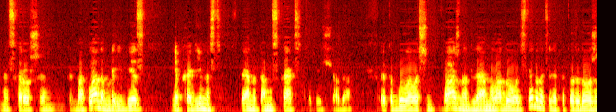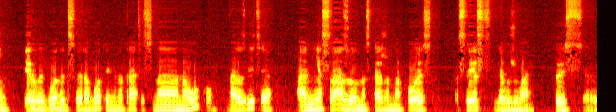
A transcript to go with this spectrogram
с хорошим как бы, окладом и без необходимости постоянно там искать что-то еще, да. Это было очень важно для молодого исследователя, который должен первые годы своей работы именно тратить на науку, на развитие, а не сразу, на, скажем, на поиск средств для выживания. То есть, э,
